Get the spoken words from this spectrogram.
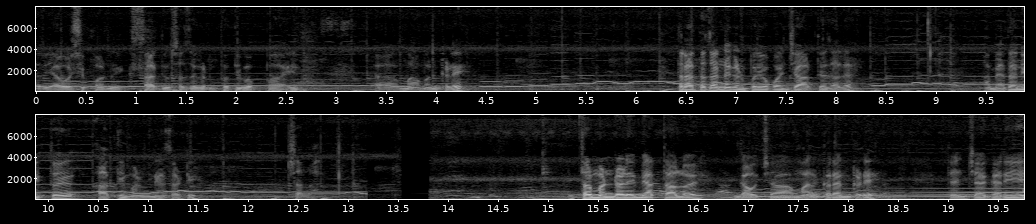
तर यावर्षी पण एक सात दिवसाचा गणपती बाप्पा आहेत मामांकडे. तर आता चांगल्या गणपती बाप्पांच्या आरत्या झाल्या. आम्ही आता निघतोय आरती म्हणण्यासाठी चला. तर मंडळी मी आत्ता आलो आहे गावच्या मानकरांकडे त्यांच्या घरी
